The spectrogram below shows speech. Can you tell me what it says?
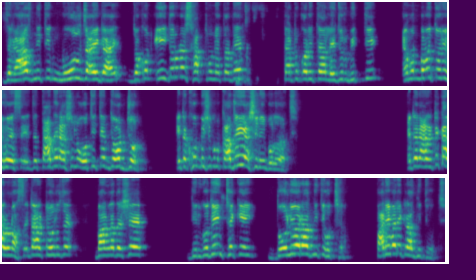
যে রাজনীতির মূল জায়গায় যখন এই ধরনের ছাত্র নেতাদের চাটুকারিতা, লেজুর ভিত্তি এমন ভাবে তৈরি হয়েছে যে তাদের আসলে অতীতের যে অর্জন, এটা খুব বেশি কোনো কাজেই আসেনি বলে যাচ্ছে। এটার আরেকটা কারণ আছে। এটা আরেকটা হলো যে বাংলাদেশে দীর্ঘদিন থেকেই দলীয় রাজনীতি হচ্ছে না, পারিবারিক রাজনীতি হচ্ছে।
